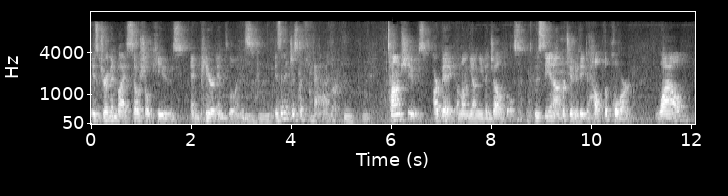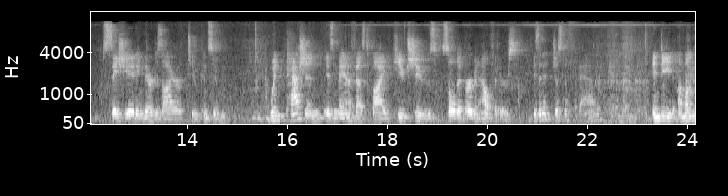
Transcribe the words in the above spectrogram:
is driven by social cues and peer influence, mm-hmm. isn't it just a fad? Mm-hmm. TOMS shoes are big among young evangelicals who see an opportunity to help the poor while satiating their desire to consume. When passion is manifest by cute shoes sold at Urban Outfitters, isn't it just a fad? Indeed, among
